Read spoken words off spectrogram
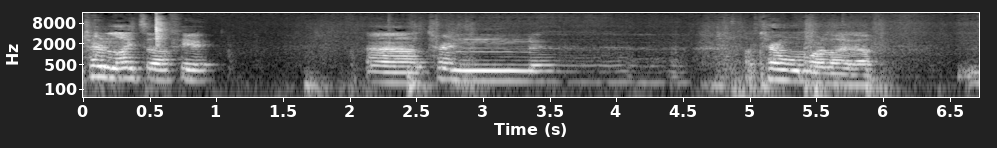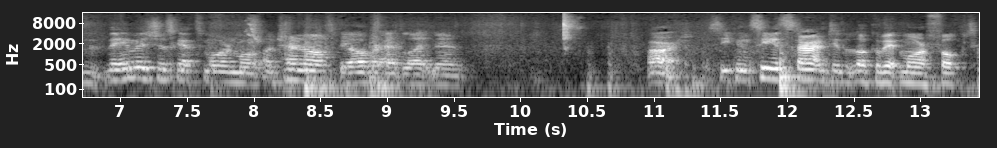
Turn the lights off here. Uh, I'll turn. I'll turn one more light off. The image just gets more and more. I'm turning off the overhead light now. Alright, so you can see it's starting to look a bit more fucked.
